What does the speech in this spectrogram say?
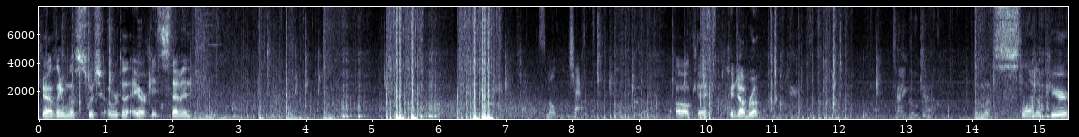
Okay, I think I'm gonna switch over to the ARK-7. Smoke checked. Oh, okay. Good job, bro. Tango down. I'm gonna slide up here,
